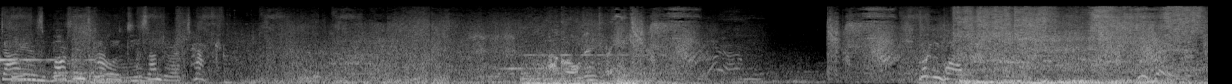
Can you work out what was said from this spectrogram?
Dire's bottom tower is under attack. A golden blade. Wooden. Touche.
